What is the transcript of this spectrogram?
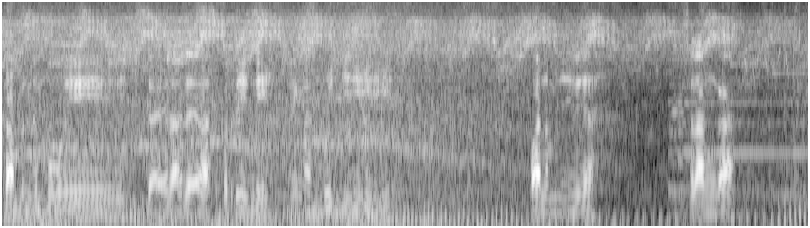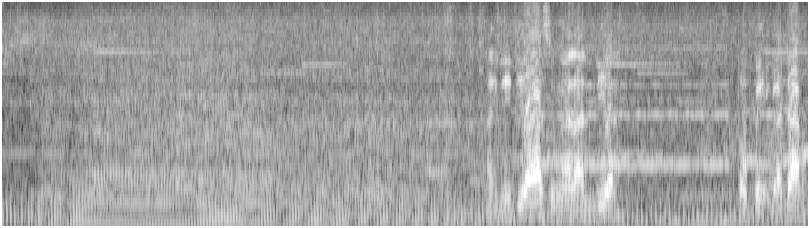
kita menemui daerah-daerah seperti ini dengan bunyi apa namanya ini ya serangga nah ini dia sungai Landia. Tobek Gadang.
